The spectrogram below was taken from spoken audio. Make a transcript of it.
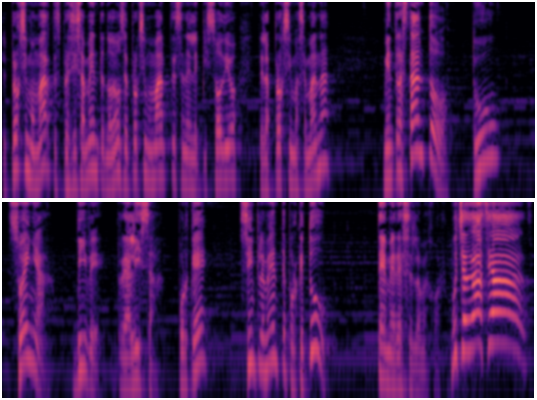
El próximo martes, precisamente. Nos vemos el próximo martes en el episodio de la próxima semana. Mientras tanto, tú sueña, vive, realiza. ¿Por qué? Simplemente porque tú te mereces lo mejor. Muchas gracias.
